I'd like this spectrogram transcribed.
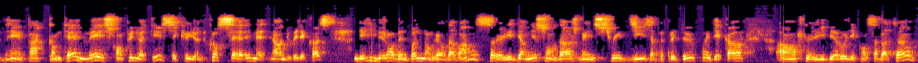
d'impact comme tel, mais ce qu'on peut noter, c'est qu'il y a une course serrée maintenant en Nouvelle-Écosse. Les libéraux avaient une bonne longueur d'avance. Les derniers sondages Main Street disent à peu près deux points d'écart entre libéraux et conservateurs.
